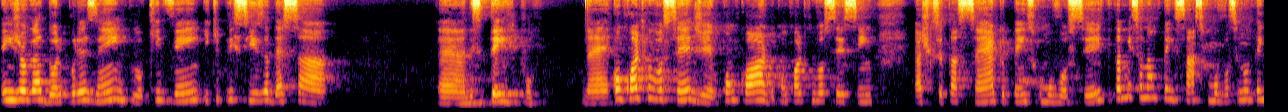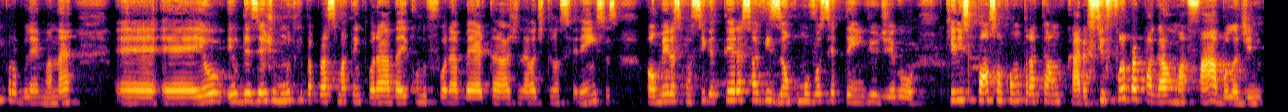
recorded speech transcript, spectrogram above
em jogador, por exemplo, que vem e que precisa dessa é, desse tempo. Né? Concordo com você, Diego, concordo, concordo com você, sim. Acho que você está certo, penso como você. E também, se eu não pensasse como você, não tem problema, né? É, é, eu, eu, desejo muito que para a próxima temporada, aí, quando for aberta a janela de transferências, Palmeiras consiga ter essa visão como você tem, viu, Diego? Que eles possam contratar um cara, se for para pagar uma fábula de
